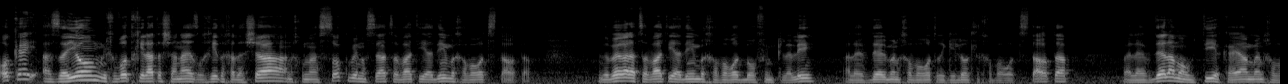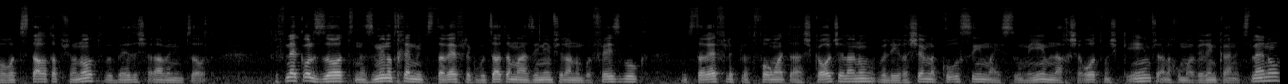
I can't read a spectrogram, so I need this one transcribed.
אוקיי, אז היום, לכבוד תחילת השנה האזרחית החדשה, אנחנו נעסוק בנושא הצבת יעדים בחברות סטארט-אפ. נדבר על הצבת יעדים בחברות באופן כללי, על ההבדל בין חברות רגילות לחברות סטארט-אפ, ועל ההבדל המהותי הקיים בין חברות סטארט-אפ שונות ובאיזה שלב הן נמצאות. לפני כל זאת, נזמין אתכם להצטרף לקבוצת המאזינים שלנו בפייסבוק, להצטרף לפלטפורמת ההשקעות שלנו ולהירשם לקורסים היישומיים להכשרות משקיעים שאנחנו מעבירים כאן אצלנו.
